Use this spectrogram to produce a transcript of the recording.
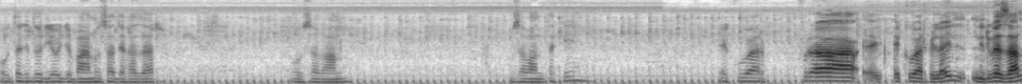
ও তাকে দরিয়া ওই যে বান দেখা যার। উষা বান। উষা বান থাকি একুয়ার পুরা একুয়ার ফিলাই নির্বে জাল।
